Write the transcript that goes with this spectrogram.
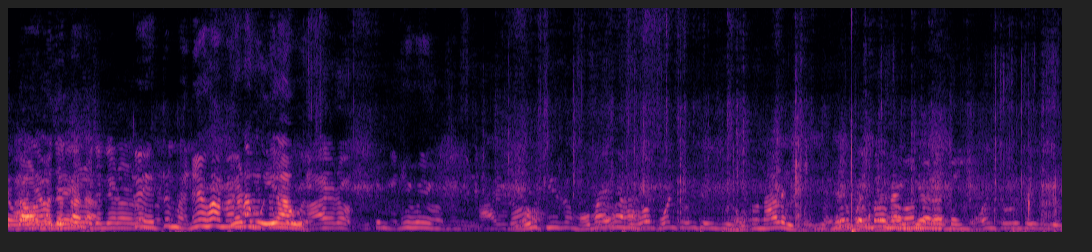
ઉતાવળમાં જતા હતા. તો એ તો મને હો, મને હેડો, મને હું એ આવું. હા, હેડો. એ તો મને હો, મને. એવું ચીજ મોબાઈલ ફોન ચોરી થઈ ગયો. તો ના લઈ જાય મને તો બસ અમારે તો ફોન ચોરી થઈ ગયો.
